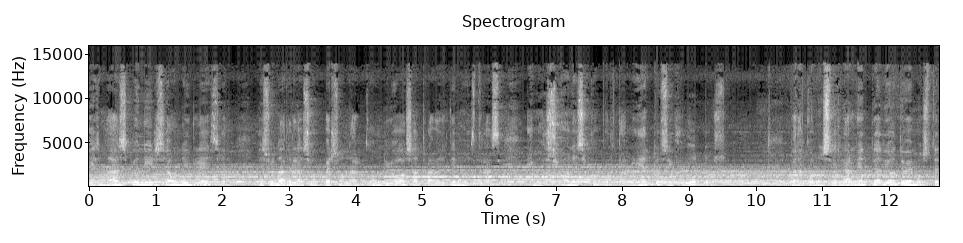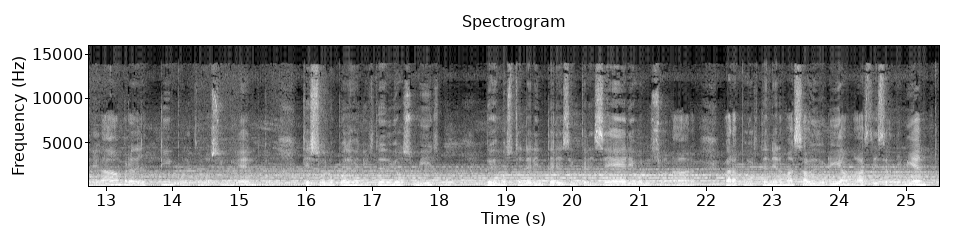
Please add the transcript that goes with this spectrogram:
es más que unirse a una iglesia, es una relación personal con Dios a través de nuestras emociones y comportamientos y frutos. Para conocer realmente a Dios debemos tener hambre del tipo de conocimiento que solo puede venir de Dios mismo Debemos tener interés en crecer y evolucionar para poder tener más sabiduría, más discernimiento.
